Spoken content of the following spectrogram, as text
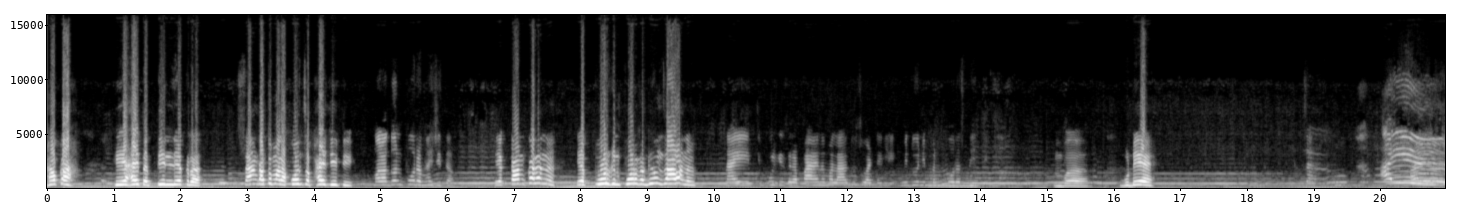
हो का? ही आहे तर तीन लेकर. सांगा तुम्हाला कोणचं पाहिजे ती? मला दोन पोरं पाहिजे तर. एक काम करा ना एक पोरग पोरग घेऊन जावा ना. नाही ती पोरगी जरा पायानं मला आजच वाटायली. मी दोन्ही पण पोरच नाही बर. गुडे आई.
